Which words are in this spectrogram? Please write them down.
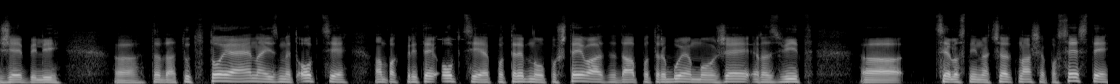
že bili. Tako da tudi to je ena izmed opcij, ampak pri tej opciji je potrebno upoštevati, da potrebujemo že razvit celostni načrt naše posesti,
